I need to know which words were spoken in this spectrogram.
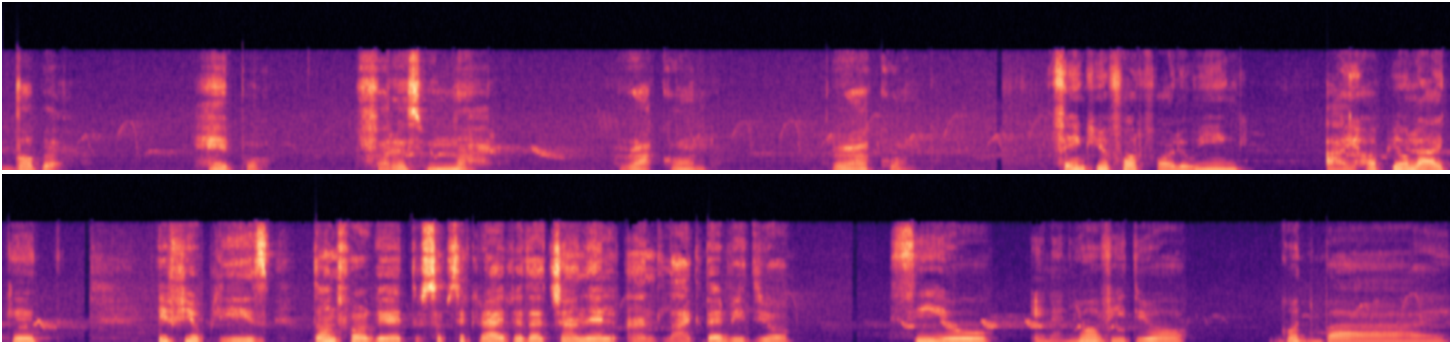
ضبع هيبو فرس من نهر راكون راكون Thank you for following. I hope you like it. If you please, don't forget to subscribe to the channel and like the video. See you in a new video. Goodbye.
